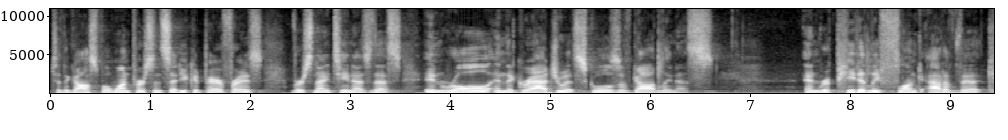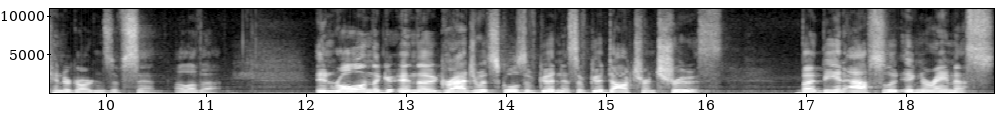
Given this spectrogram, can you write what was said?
to the gospel. One person said you could paraphrase verse 19 as this Enroll in the graduate schools of godliness and repeatedly flunk out of the kindergartens of sin. I love that. Enroll in the, in the graduate schools of goodness, of good doctrine, truth, but be an absolute ignoramus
